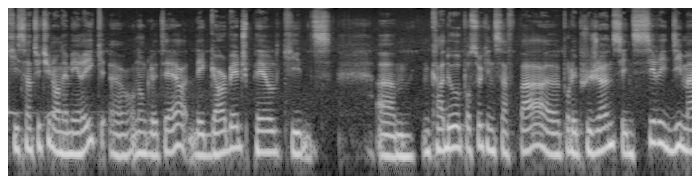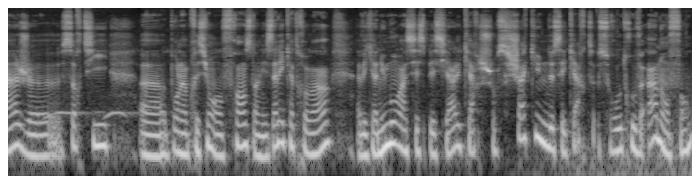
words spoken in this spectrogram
qui s'intitule en Amérique, euh, en Angleterre, les Garbage Pail Kids. Euh, Crado, pour ceux qui ne savent pas, euh, pour les plus jeunes, c'est une série d'images euh, sorties pour l'impression en France dans les années 80, avec un humour assez spécial, car sur chacune de ces cartes se retrouve un enfant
